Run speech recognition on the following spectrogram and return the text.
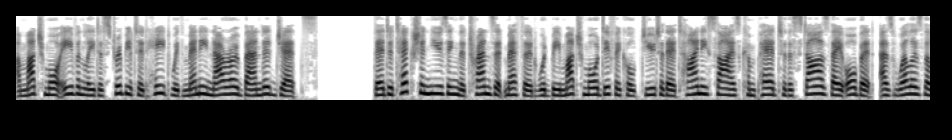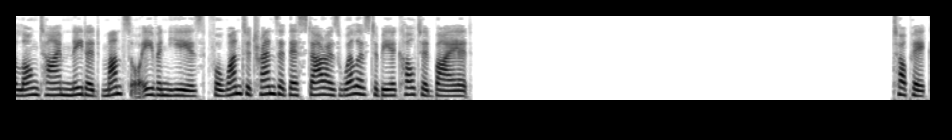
a much more evenly distributed heat with many narrow-banded jets. Their detection using the transit method would be much more difficult due to their tiny size compared to the stars they orbit, as well as the long time needed months or even years for one to transit their star as well as to be occulted by it. Topic:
